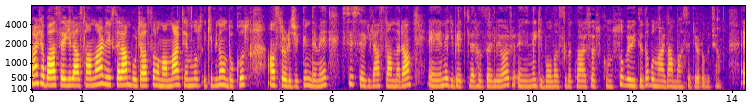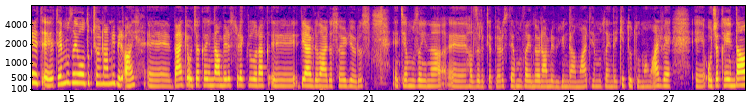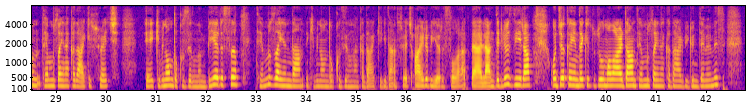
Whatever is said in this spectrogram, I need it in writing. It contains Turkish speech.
Merhaba sevgili aslanlar ve yükselen burcu aslan olanlar. Temmuz 2019 astrolojik gündemi. Siz sevgili aslanlara e, ne gibi etkiler hazırlıyor, e, ne gibi olasılıklar söz konusu? Bu videoda bunlardan bahsediyor olacağım. Evet e, Temmuz ayı oldukça önemli bir ay. E, belki Ocak ayından beri sürekli olarak e, diğer videolarda söylüyoruz. E, Temmuz ayına e, hazırlık yapıyoruz. Temmuz ayında önemli bir gündem var. Temmuz ayında iki tutulma var ve e, Ocak ayından Temmuz ayına kadarki süreç 2019 e, yılının bir yarısı Temmuz ayından 2019 yılına kadarki giden süreç ayrı bir yarısı olarak değerlendiriliyor. Zira Ocak ayındaki tutulmalardan Temmuz ayına kadar bir gündemimiz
